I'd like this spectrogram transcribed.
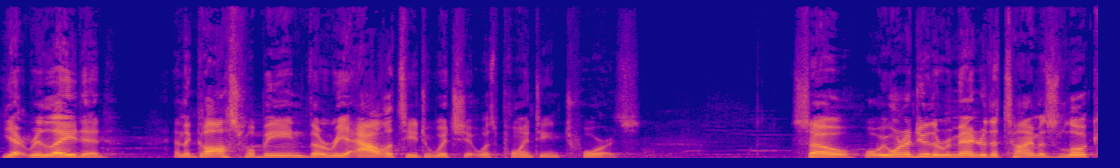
yet related. And the gospel being the reality to which it was pointing towards. So, what we want to do the remainder of the time is look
